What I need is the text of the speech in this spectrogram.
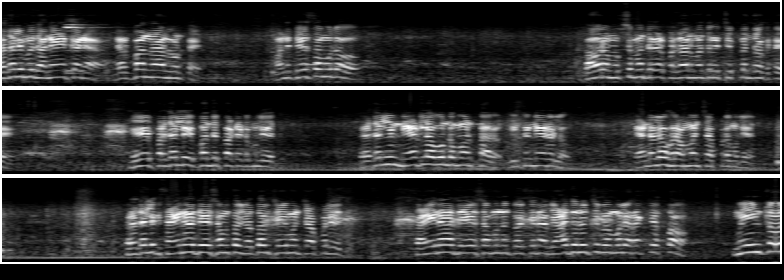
ప్రజల మీద అనేక నిర్బంధాలు ఉంటాయి. మన దేశంలో గౌరవ ముఖ్యమంత్రి గారు ప్రధానమంత్రి చెప్పింది ఒకటే ఏ ప్రజల్ని ఇబ్బంది పెట్టడం లేదు. ప్రజల్ని నీడలో ఉండమంటున్నారు ఇంటి నీడలో. ఎండలోకి రమ్మని చెప్పడం లేదు. ప్రజలకి చైనా దేశంతో యుద్ధం చేయమని చెప్పలేదు. చైనా దేశం నుంచి వచ్చిన వ్యాధి నుంచి మిమ్మల్ని రక్షిస్తాం. మీ ఇంట్లో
